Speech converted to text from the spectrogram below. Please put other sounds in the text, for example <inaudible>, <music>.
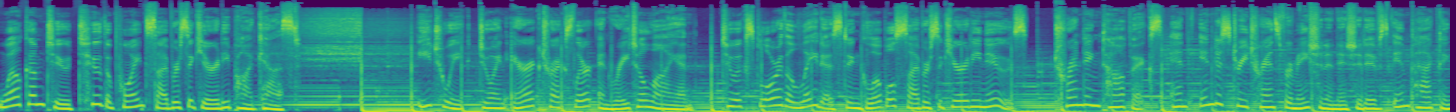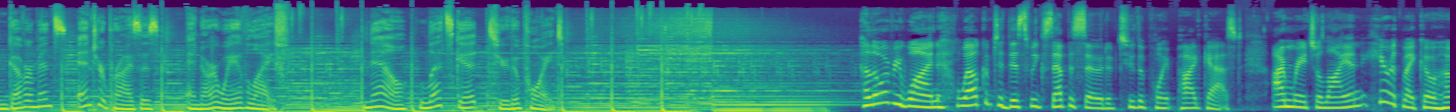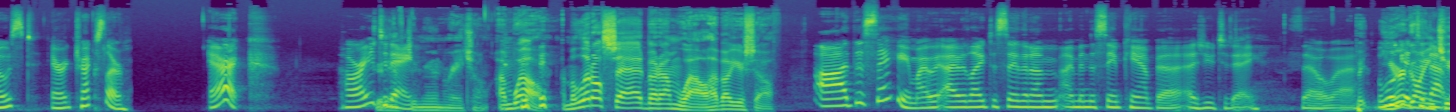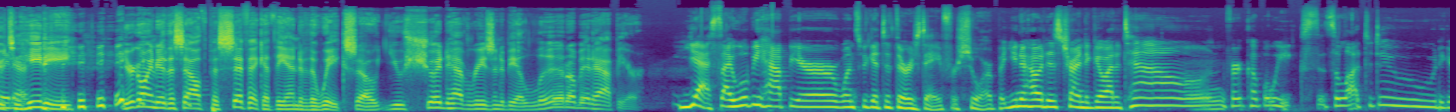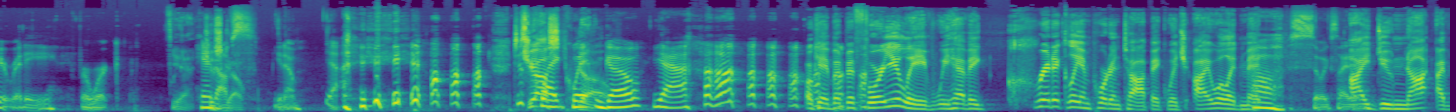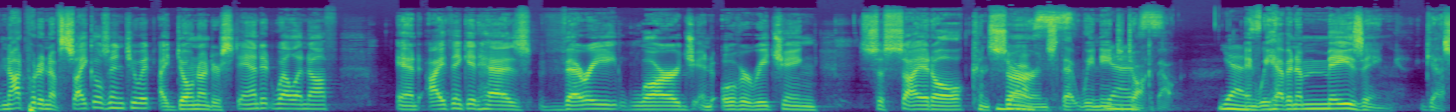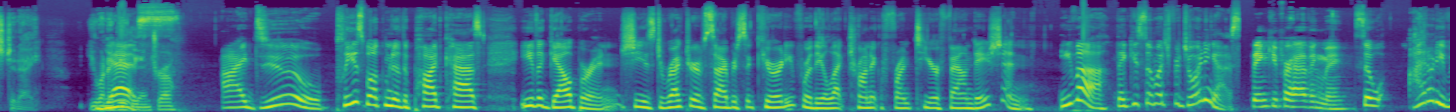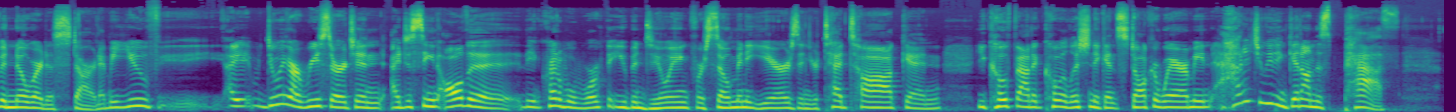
Welcome to To The Point Cybersecurity Podcast. Each week, join Eric Trexler and Rachel Lyon to explore the latest in global cybersecurity news, trending topics, and industry transformation initiatives impacting governments, enterprises, and our way of life. Now, let's get to the point. Hello, everyone. Welcome to this week's episode of To the Point podcast. I'm Rachel Lyon, here with my co host, Eric Trexler. Eric, how are you Good today? Good afternoon, Rachel. I'm well. <laughs> I'm a little sad, but I'm well. How about yourself? Uh, the same. I, I would like to say that I'm I'm in the same camp uh, as you today. So, uh, But, we'll you're going to, later. Tahiti. <laughs> you're going to the South Pacific at the end of the week, so you should have reason to be a little bit happier. Yes, I will be happier once we get to Thursday for sure. But you know how it is trying to go out of town for a couple weeks. It's a lot to do to get ready for work. Yeah, Handoffs, just go. you know. Yeah. <laughs> just, Just quiet quit go. and go. Yeah. <laughs> Okay, but before you leave, we have a critically important topic, which I will admit oh, I'm so excited. I do not, I've not put enough cycles into it. I don't understand it well enough. And I think it has very large and overreaching societal concerns Yes. that we need to talk about. yes. And we have an amazing guest today. You want to do the intro? I do. Please welcome to the podcast Eva Galperin. She is Director of Cybersecurity for the Electronic Frontier Foundation. Eva, thank you so much for joining us. Thank you for having me. So I don't even know where to start. I mean, you've I, doing our research, and I just seen all the the incredible work that you've been doing for so many years, and your TED Talk, and you co-founded Coalition Against Stalkerware. I mean, how did you even get on this path?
